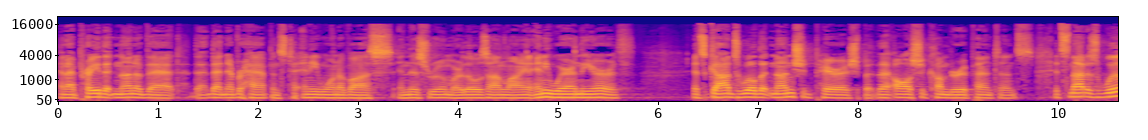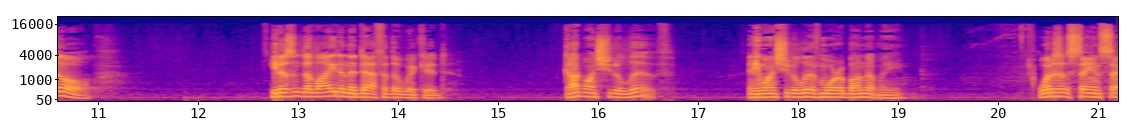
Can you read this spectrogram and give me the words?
And I pray that none of that, that, that never happens to any one of us in this room or those online, anywhere in the earth. It's God's will that none should perish, but that all should come to repentance. It's not His will. He doesn't delight in the death of the wicked. God wants you to live, and He wants you to live more abundantly. What does it say in 2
